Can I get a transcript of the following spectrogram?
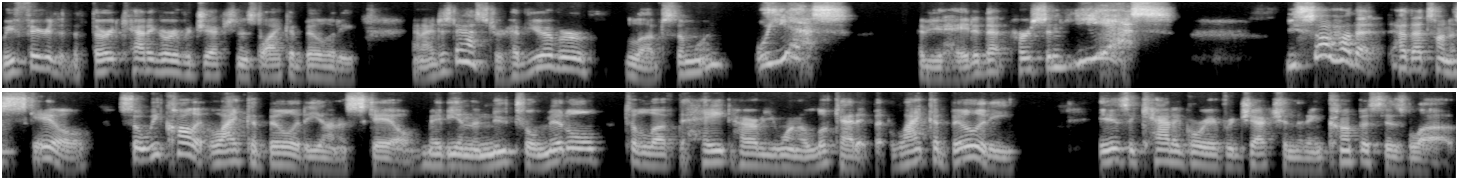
we figured that the third category of rejection is likability. And I just asked her, Have you ever loved someone? Well, yes. Have you hated that person? Yes you saw how that how that's on a scale so we call it likability on a scale maybe in the neutral middle to love to hate however you want to look at it but likability is a category of rejection that encompasses love.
